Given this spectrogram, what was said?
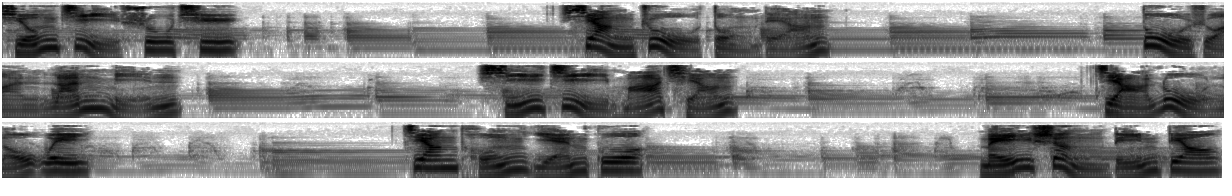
雄记书屈，相助董梁，杜阮兰敏，习记麻强，贾陆楼威，江童严郭，梅胜林雕。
